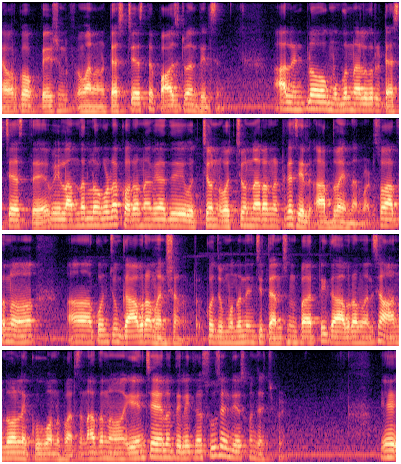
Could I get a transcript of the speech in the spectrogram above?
ఎవరికో ఒక పేషెంట్ మనం టెస్ట్ చేస్తే పాజిటివ్ అని తెలిసింది. వాళ్ళ ఇంట్లో ఒక ముగ్గురు నలుగురు టెస్ట్ చేస్తే వీళ్ళందరిలో కూడా కరోనా వ్యాధి వచ్చి వచ్చి ఉన్నారన్నట్టుగా అర్థమైంది అనమాట సో అతను కొంచెం గాబరా మనిషి అంటారు. కొంచెం ముందు నుంచి టెన్షన్ పార్టీ గాబరా మనిషి ఆందోళన ఎక్కువగా ఉన్న పర్సన్. అతను ఏం చేయాలో తెలియక సూసైడ్ చేసుకొని చచ్చిపోయాడు. ఏ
